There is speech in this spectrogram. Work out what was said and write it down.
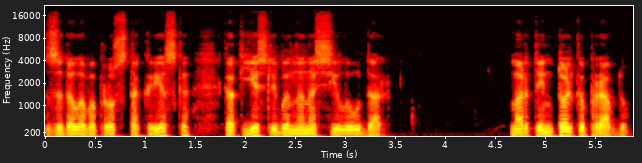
задала вопрос так резко, как если бы наносила удар. «Мартин, только правду.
